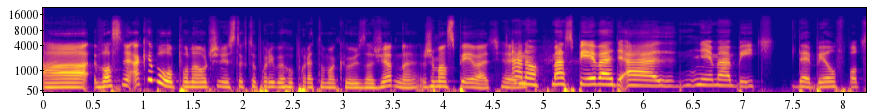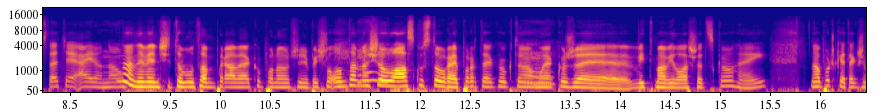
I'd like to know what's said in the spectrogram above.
A vlastne, aké bolo ponaučenie z tohto príbehu pre Toma Cruisa? Žiadne. Že má spievať, hej. Áno, má spievať a nemá byť debil v podstate, I don't know. No neviem, či tomu tam práve ako ponaučenie prišlo. On tam Hej. našiel lásku s tou reportérkou, ktorá mu Hej. akože vytmavila všetko, hej. No a počkaj, takže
